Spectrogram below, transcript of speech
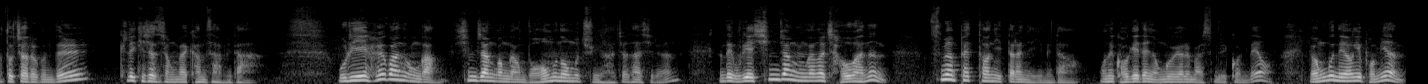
구독자 여러분들 클릭해주셔서 정말 감사합니다. 우리의 혈관 건강, 심장 건강 너무너무 중요하죠, 사실은. 근데 우리의 심장 건강을 좌우하는 수면 패턴이 있다는 얘기입니다. 오늘 거기에 대한 연구 결과를 말씀드릴 건데요. 연구 내용이 보면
